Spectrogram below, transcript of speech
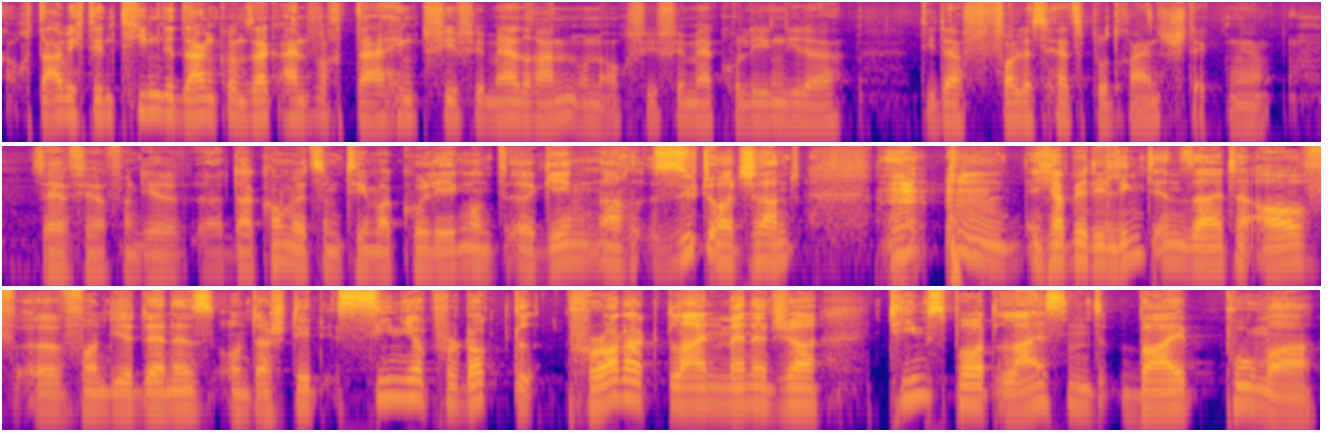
auch da habe ich den Teamgedanke und sage einfach, da hängt viel, viel mehr dran und auch viel, viel mehr Kollegen, die da, die da volles Herzblut reinstecken. Ja. Sehr fair von dir. Äh, Da kommen wir zum Thema Kollegen und äh, gehen nach Süddeutschland. Ich habe hier die LinkedIn-Seite auf äh, von dir, Dennis, und da steht Senior Product, Product Line Manager Teamsport Licensed by Puma.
